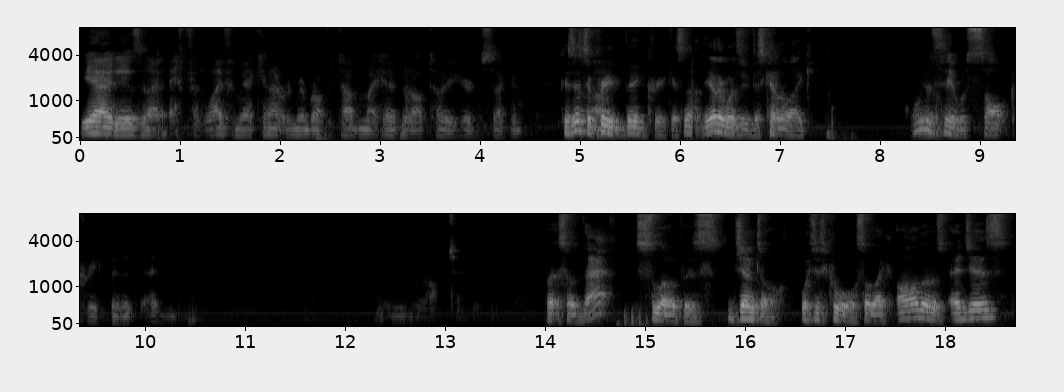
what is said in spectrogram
Yeah, it is. And I, eh, for the life of me, I cannot remember off the top of my head, but I'll tell you here in a second. Because it's a Oh. pretty big creek. It's not. The other ones are just kind of like I wanted to say it was Salt Creek, but it, I, I don't remember. I'll check it. But so that slope is gentle, which is cool. So like all those edges,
